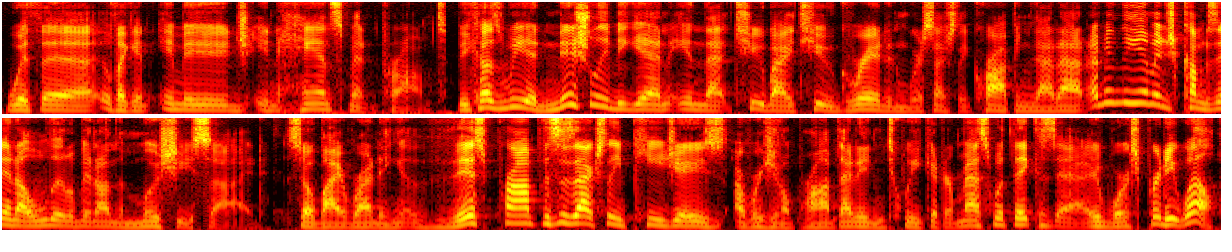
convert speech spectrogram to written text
with a, like an image enhancement prompt. Because we initially began in that two by two grid and we're essentially cropping that out. I mean, the image comes in a little bit on the mushy side. So by running this prompt, this is actually PJ's original prompt. I didn't tweak it or mess with it because uh, it works pretty well.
